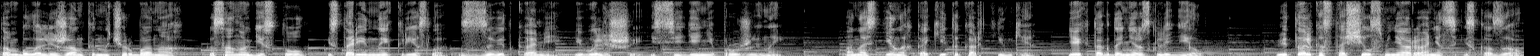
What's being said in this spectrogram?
Там была лежанка на чурбанах, косоногий стол и старинные кресла с завитками и вылезшей из сиденья пружиной. А на стенах какие-то картинки. Я их тогда не разглядел. Виталька стащил с меня ранец и сказал,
